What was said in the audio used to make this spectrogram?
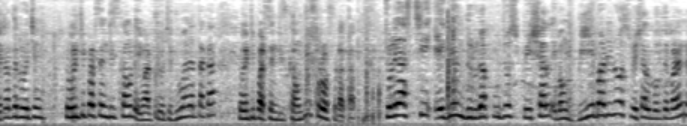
যেটাতে রয়েছে টোয়েন্টি পার্সেন্ট ডিসকাউন্ট এমআরপি হচ্ছে দু হাজার টাকা, টোয়েন্টি পার্সেন্ট ডিসকাউন্ট দিয়ে ষোলোশো টাকা। চলে আসছি এগেন দুর্গাপুজো স্পেশাল এবং বিয়ে বাড়িরও স্পেশাল বলতে পারেন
